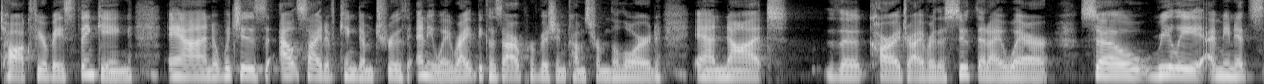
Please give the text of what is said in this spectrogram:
talk, fear based thinking, and which is outside of kingdom truth anyway, right? Because our provision comes from the Lord and not the car I drive or the suit that I wear. So really, I mean, it's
